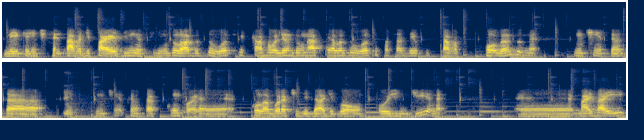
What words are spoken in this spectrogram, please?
meio que a gente sentava de parzinho assim, um do lado do outro, ficava olhando um na tela do outro para saber o que estava rolando, né? Não tinha tanta não tinha tanta é, colaboratividade igual hoje em dia, né? É, mas aí,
